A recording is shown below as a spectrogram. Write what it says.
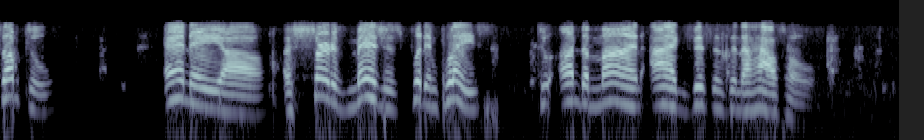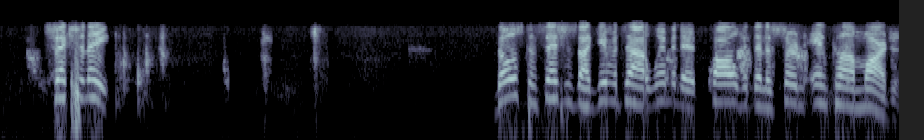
subtle and a uh, assertive measures put in place to undermine our existence in the household. Section 8. Those concessions are given to our women that fall within a certain income margin.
